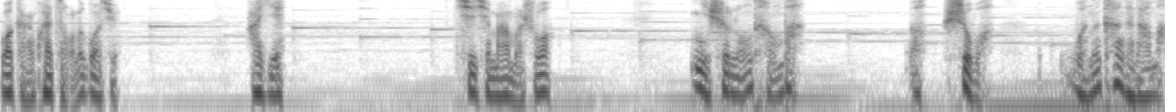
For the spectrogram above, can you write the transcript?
我赶快走了过去。阿姨，琪琪妈妈说：“你是龙腾吧？”“啊，是我，我能看看他吗？”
